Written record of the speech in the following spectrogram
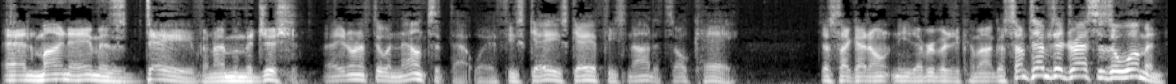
and my name is Dave and I'm a magician. Now, you don't have to announce it that way. If he's gay, he's gay. If he's not, it's okay. Just like I don't need everybody to come out and go, sometimes I dress as a woman.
